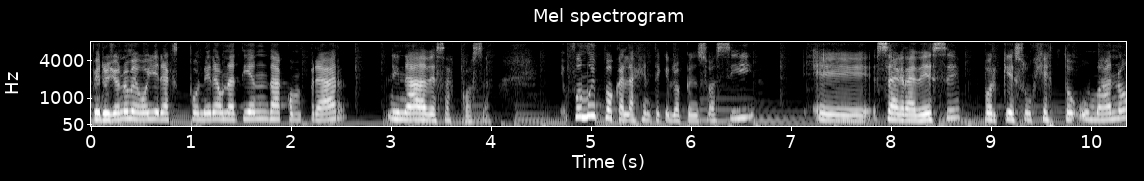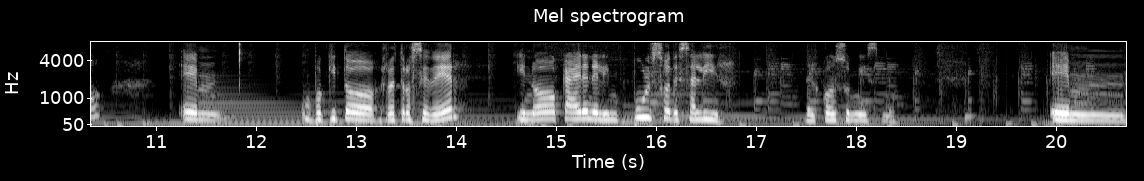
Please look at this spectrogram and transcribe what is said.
pero yo no me voy a ir a exponer a una tienda a comprar ni nada de esas cosas. Fue muy poca la gente que lo pensó así. Eh, se agradece porque es un gesto humano. Em, un poquito retroceder y no caer en el impulso de salir del consumismo. Em,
